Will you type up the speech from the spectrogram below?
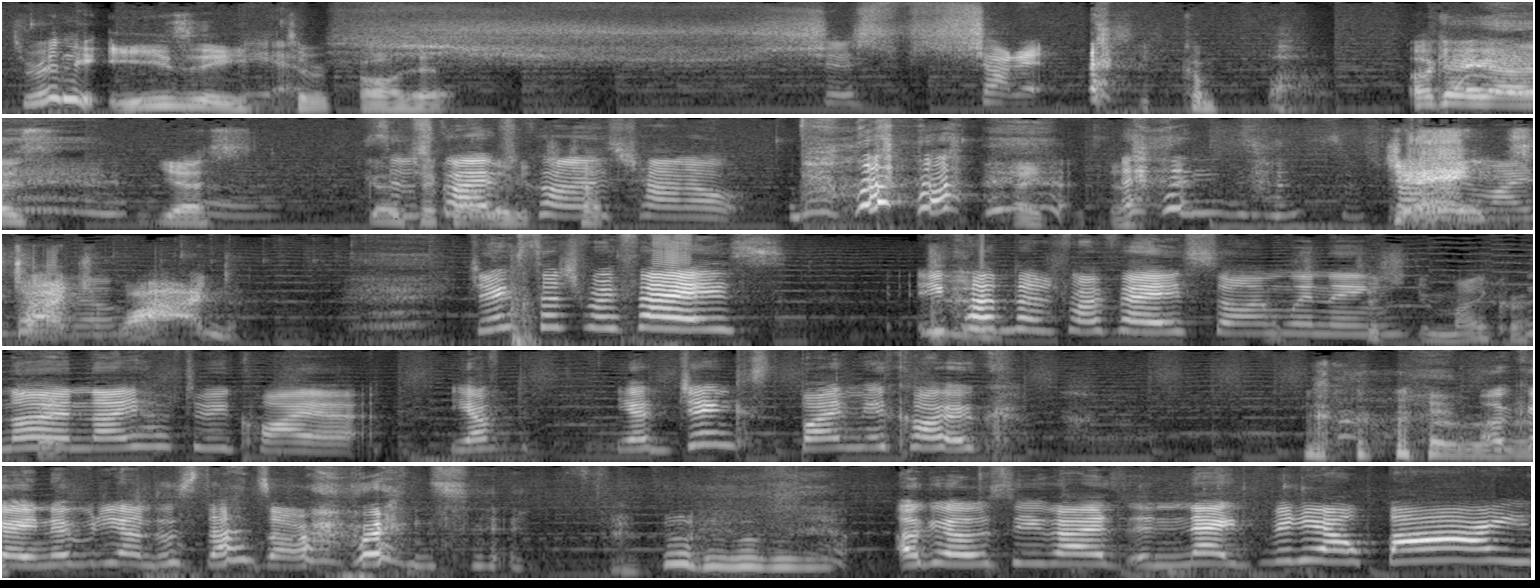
it's really easy Yeah, to record it. Shh, just shut it. Come. Okay, guys. Yes. Go and check out Subscribe to Livy's Connor's channel. Thank you. and to my channel. one. Jinx touched my face. You can't touch my face, so I'm winning. Just your Minecraft. No, face. now you have to be quiet. You have to. Yeah, Jinx, buy me a coke. Okay, nobody understands our references. okay, we'll see you guys in the next video. Bye.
